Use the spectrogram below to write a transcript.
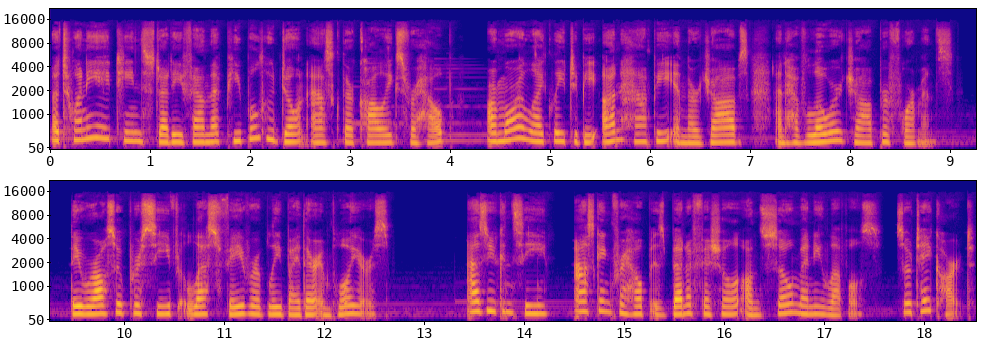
A 2018 study found that people who don't ask their colleagues for help are more likely to be unhappy in their jobs and have lower job performance. They were also perceived less favorably by their employers. As you can see, asking for help is beneficial on so many levels, so take heart.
